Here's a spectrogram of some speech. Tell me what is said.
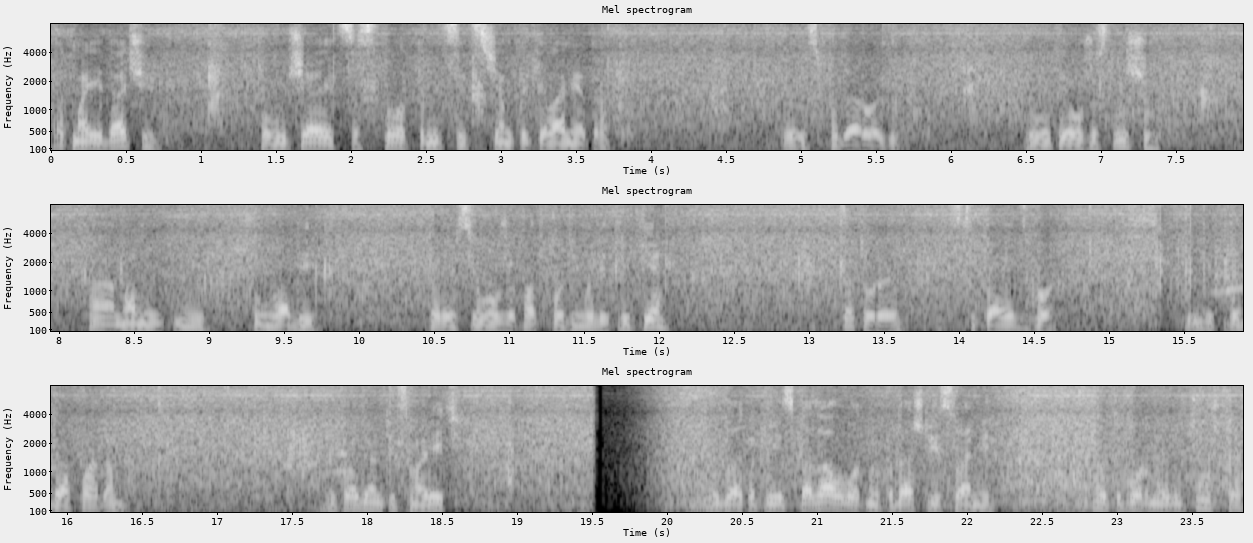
от моей дачи получается 130 с чем-то километров есть по дороге. И вот я уже слышу а, маленький шум воды. Скорее всего, уже подходим или к реке, которая стекает с гор, или к водопадам. Ну, пойдемте смотреть. Ну да, как я и сказал, вот мы подошли с вами. Ну, это горная речушка,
